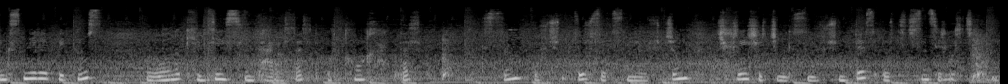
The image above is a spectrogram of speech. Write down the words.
Ингэснээрээ биднес нөгөө нэг хэвлийн хэсгийн таргалалт, өтгөн хатал гэсэн өвчин, зүрх судасны өвчин, чихрийн шичин гэсэн өвчнөдөөс урьдчилан сэргийлж байна.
